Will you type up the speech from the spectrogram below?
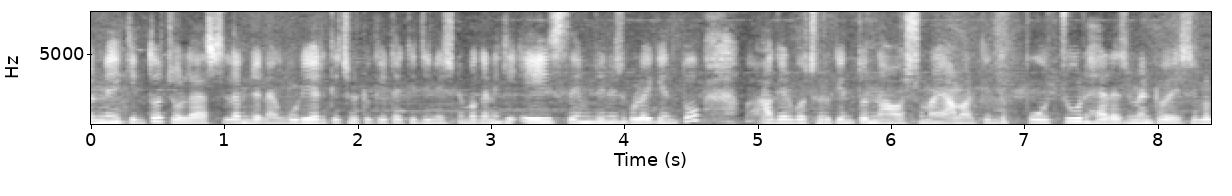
জন্যই কিন্তু চলে আসছিলাম যে না, গুড়িয়ার কিছু টুকিটাকি জিনিস নেব? কেন কি এই সেম জিনিসগুলোই কিন্তু আগের বছর কিন্তু নেওয়ার সময় আমার কিন্তু প্রচুর হ্যারাসমেন্ট হয়েছিল।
